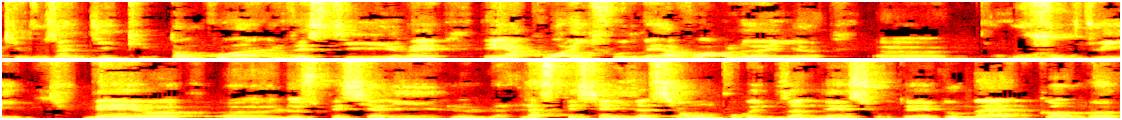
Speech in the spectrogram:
qui vous indique dans quoi investir et, et à quoi il faudrait avoir l'œil aujourd'hui. Mais le spéciali la spécialisation pourrait nous amener sur des domaines comme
